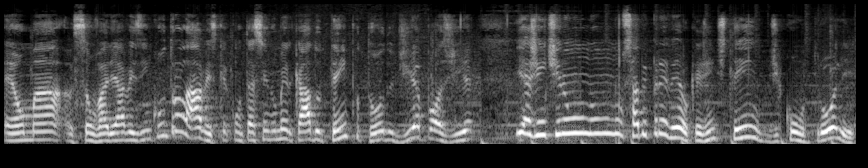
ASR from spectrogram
é uma, são variáveis incontroláveis que acontecem no mercado o tempo todo, dia após dia, e a gente não, não, não sabe prever. O que a gente tem de controle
